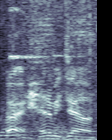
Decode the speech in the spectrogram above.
All right, enemy down.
